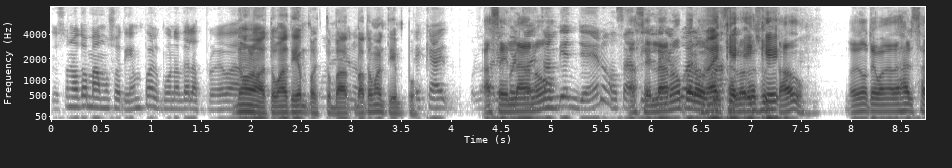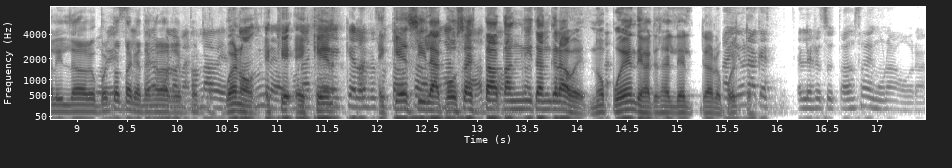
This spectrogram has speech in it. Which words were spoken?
eso no toma mucho tiempo. Algunas de las pruebas. No, no, toma tiempo. Esto va, Bueno. va a tomar tiempo. Es que hay- los Hacerla no. están bien llenos. O sea, si Hacerla no, pero No, es no que- los es que-. No, no te van a dejar salir del aeropuerto hasta que tengan el menos la Bueno, sangre, es que, es que, es que si la cosa está tan ni tan grave, no pueden dejarte salir del, del Hay aeropuerto. una que el resultado está en una hora.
